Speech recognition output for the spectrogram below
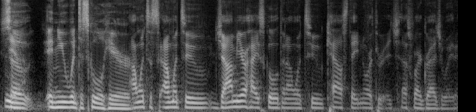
So and you went to school here. i went to i went to john muir high school then i went to cal state northridge that's where i graduated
